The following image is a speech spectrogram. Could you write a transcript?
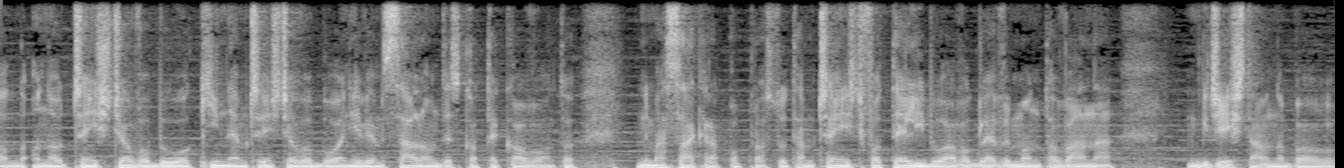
Ono, ono częściowo było kinem, częściowo było, nie wiem, salą dyskotekową. To masakra po prostu. Tam część foteli była w ogóle wymontowana gdzieś tam, no bo,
